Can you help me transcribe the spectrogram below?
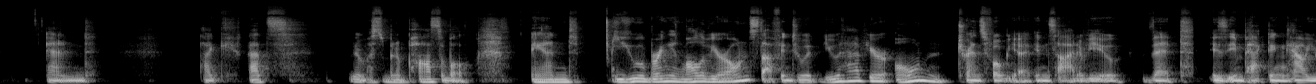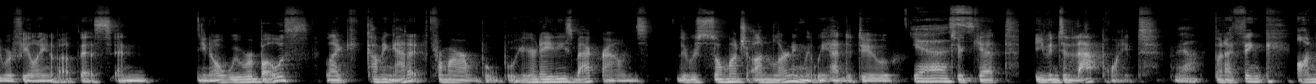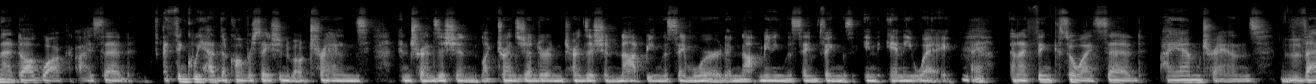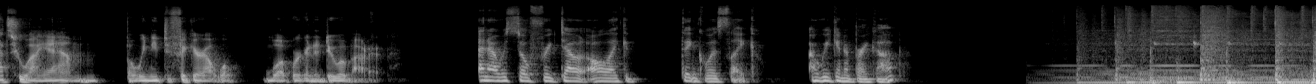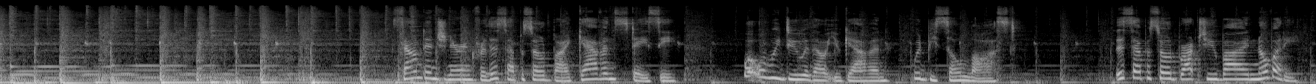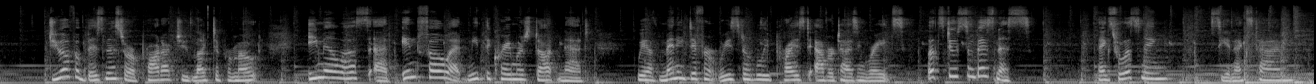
and like that's it must have been impossible. And you were bringing all of your own stuff into it. You have your own transphobia inside of you that is impacting how you were feeling about this. And you know we were both like coming at it from our weird 80s backgrounds. There was so much unlearning that we had to do Yes. to get even to that point. Yeah. but I think on that dog walk, I said, I think we had the conversation about trans and transition, like transgender and transition not being the same word and not meaning the same things in any way. Right. And I think so I said, I am trans. That's who I am, but we need to figure out what what we're going to do about it. And I was so freaked out. All I could think was like, are we going to break up? Engineering for this episode by Gavin Stacy. What would we do without you, Gavin? We'd be so lost. This episode brought to you by Nobody. Do you have a business or a product you'd like to promote? Email us at info at meetthekramers.net. We have many different reasonably priced advertising rates. Let's do some business. Thanks for listening. See you next time.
